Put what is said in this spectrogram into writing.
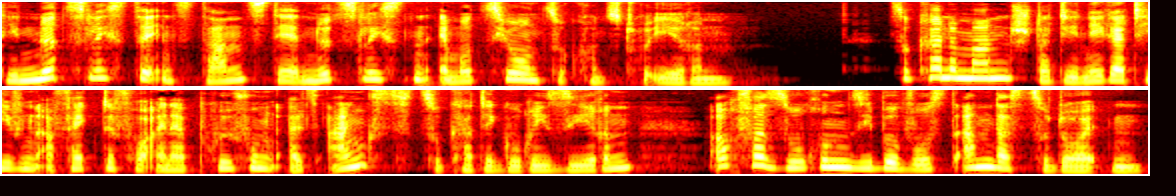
die nützlichste Instanz der nützlichsten Emotion zu konstruieren. So könne man, statt die negativen Affekte vor einer Prüfung als Angst zu kategorisieren, auch versuchen, sie bewusst anders zu deuten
